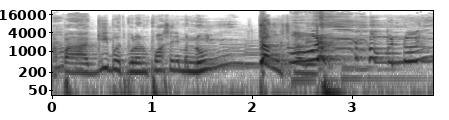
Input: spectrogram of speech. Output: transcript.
Apalagi buat bulan puasa ini menunjang sekali. menunjang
